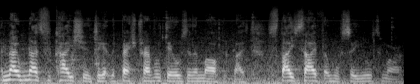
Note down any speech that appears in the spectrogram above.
And enable notifications to get the best travel deals in the marketplace. Stay safe, and we'll see you all tomorrow.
